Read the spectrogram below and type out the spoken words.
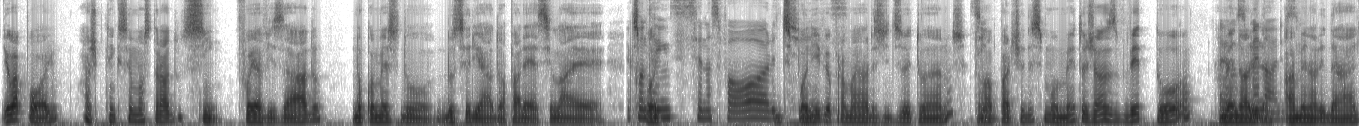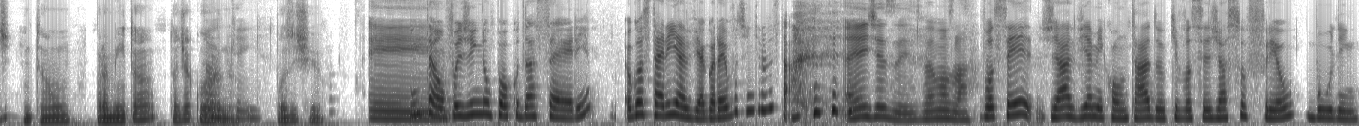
eu apoio. Acho que tem que ser mostrado sim. Foi avisado. No começo do, do seriado aparece lá, é Contém cenas fortes. disponível para maiores de 18 anos. Então, Sim. a partir desse momento, já vetou a, É, menores. a menoridade. Então, para mim, tá, tá de Tá, acordo. ok. Positivo. É... Então, fugindo um pouco da série, eu gostaria, Vi, agora eu vou te entrevistar. Ai, Jesus, vamos lá. Você já havia me contado que você já sofreu bullying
